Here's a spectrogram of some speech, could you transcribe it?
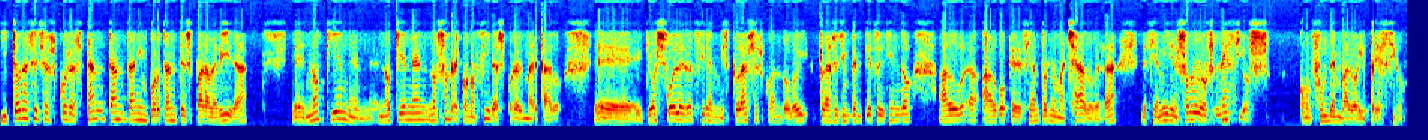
Y todas esas cosas tan, tan, tan importantes para la vida, eh, no tienen, no tienen, no son reconocidas por el mercado. Eh, yo suele decir en mis clases, cuando doy clases, siempre empiezo diciendo algo, algo que decía Antonio Machado, ¿verdad? Decía, miren, solo los necios confunden valor y precio.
